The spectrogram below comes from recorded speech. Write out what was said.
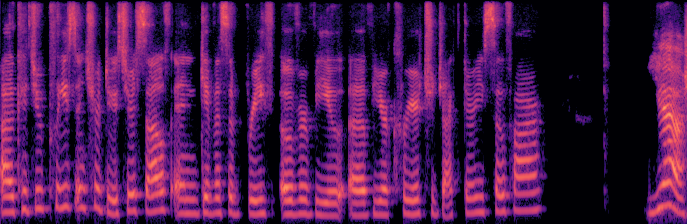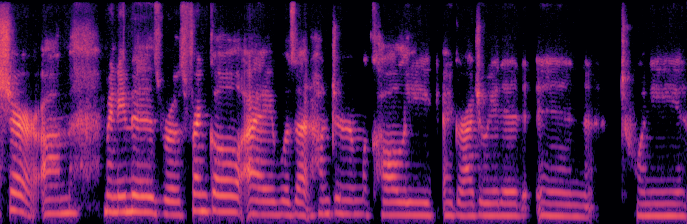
Uh, could you please introduce yourself and give us a brief overview of your career trajectory so far? Yeah, sure. Um, my name is Rose Frankel. I was at Hunter Macaulay. I graduated in 20,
